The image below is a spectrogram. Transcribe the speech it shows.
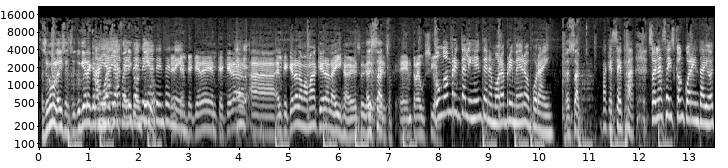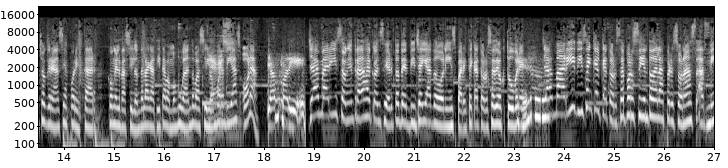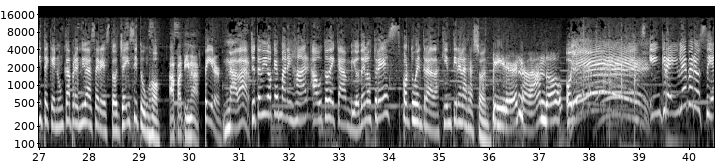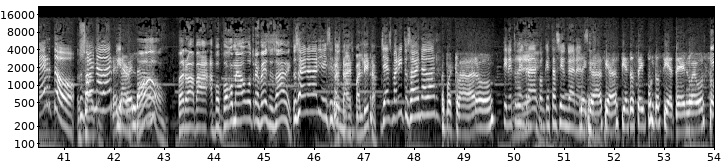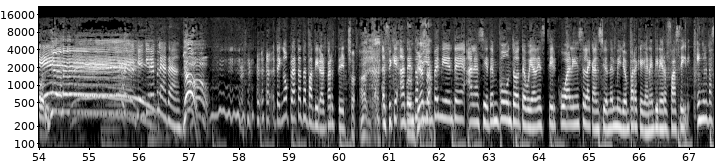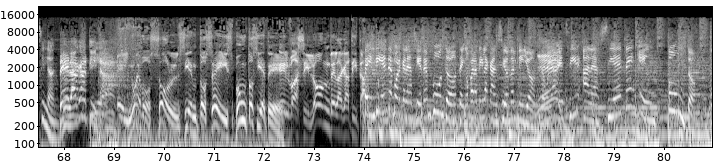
Así como lo dicen, si tú quieres que la Ah, mujer ya, sea ya feliz entendí, contigo. ya te El, entendí. el que quiere, el que quiera, Eh. a- el que quiera la mamá, quiera la hija. Eso es- Exacto. es- en traducción. Un hombre inteligente enamora primero por ahí. Exacto. Para que sepa. Son las 6 con 48. Gracias por estar con el vacilón de la gatita. Vamos jugando. Vacilón, buenos días. Hola. Ya, Marí. Jazz Marie, son entradas al concierto de DJ Adonis para este 14 de octubre. Jazz Marie, dicen que el 14% de las personas admite que nunca aprendió a hacer esto. Jaycee Tunjo. A patinar. Peter. Nadar. Yo te digo que es manejar auto de cambio. De los tres, por tus entradas, ¿quién tiene la razón? Peter nadando. Oye, increíble cierto. ¿Tú sabes nadar, Es la Peter? verdad. Oh, pero a, a- a por poco me hago tres veces, ¿sabes? ¿Tú sabes nadar, Jaycee? Hasta espaldita. Jazz Marie, ¿tú sabes nadar? Pues claro. Tienes tus entradas. ¿Con qué estación ganas? Gracias. 106.7, el nuevo sol. ¡Yeah! ¿Quién tiene plata? ¡Yo! Tengo plata hasta para tirar para el techo. Ah, Así que atento, Pues empieza. bien pendiente. A las 7 en punto te voy a decir cuál es la canción del millón para que ganes dinero fácil en el vacilón. De la gatita. El nuevo Sol 106.7. El vacilón de la gatita. Pendiente porque a las 7 en punto tengo para ti la canción del millón. Te voy a decir a las 7 en punto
